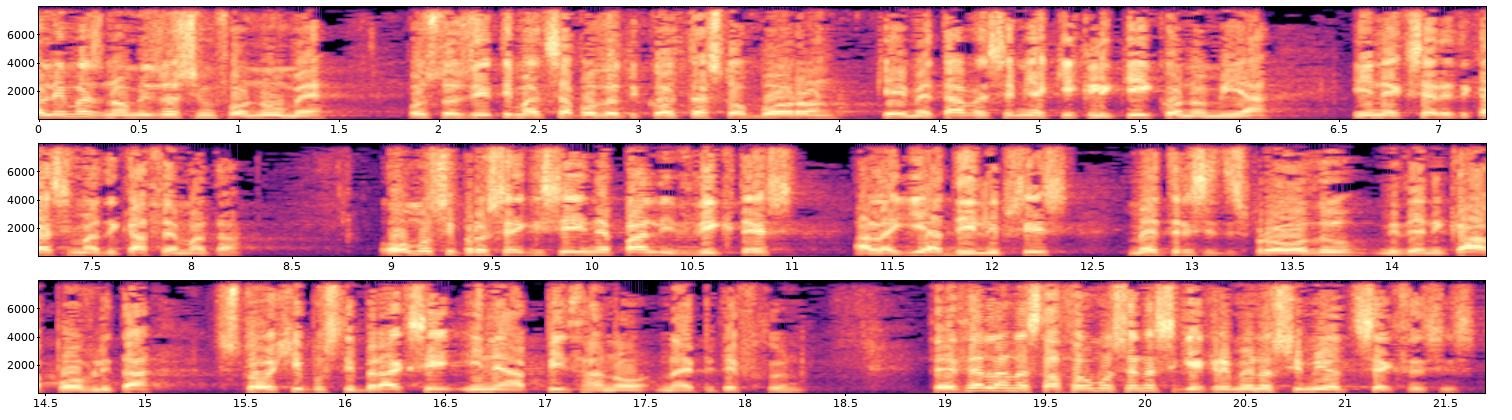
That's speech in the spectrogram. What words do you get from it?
Όλοι μας νομίζω συμφωνούμε πως το ζήτημα της αποδοτικότητας των πόρων και η μετάβαση σε μια κυκλική οικονομία είναι εξαιρετικά σημαντικά θέματα. Όμως η προσέγγιση είναι πάλι δείκτες, αλλαγή αντίληψης, μέτρηση της προόδου, μηδενικά απόβλητα, στόχοι που στην πράξη είναι απίθανο να επιτευχθούν. Θα ήθελα να σταθώ όμως σε ένα συγκεκριμένο σημείο της έκθεσης.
